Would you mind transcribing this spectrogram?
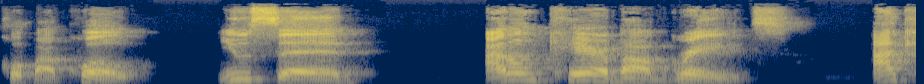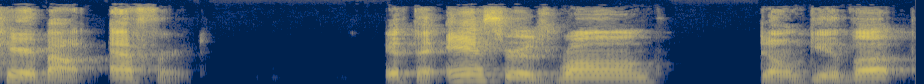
quote by quote, you said, I don't care about grades. I care about effort. If the answer is wrong, don't give up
